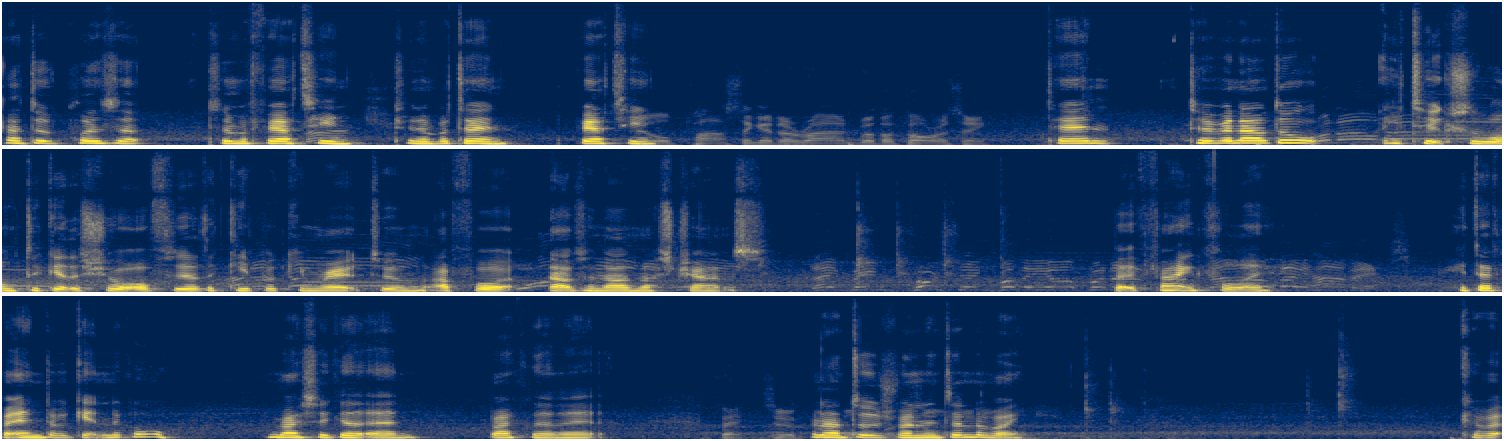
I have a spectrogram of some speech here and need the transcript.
Ronaldo plays it to number 13, to number 10. 13. 10 to Ronaldo. He took so long to get the shot off, the other keeper came right to him. I thought that was another missed chance. But thankfully, he didn't end up getting the goal. He managed to get it in, back of the net. Ronaldo's running down the wing. Okay,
